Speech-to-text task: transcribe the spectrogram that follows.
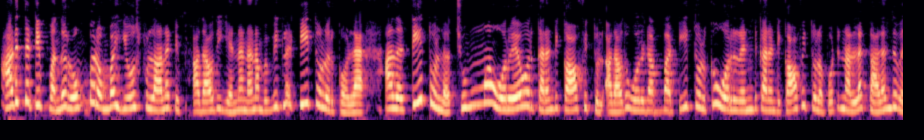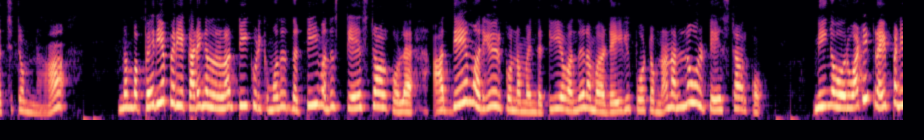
அடுத்த டிப் வந்து ரொம்ப ரொம்ப யூஸ்ஃபுல்லான டிப் அதாவது என்னென்னா நம்ம வீட்டில் டீ தூள் இருக்கோம்ல அந்த டீ தூளில் சும்மா ஒரே ஒரு கரண்டி காஃபி தூள் அதாவது ஒரு டப்பா டீ தூளுக்கு ஒரு ரெண்டு கரண்டி காஃபி தூளை போட்டு நல்லா கலந்து வச்சிட்டோம்னா நம்ம பெரிய பெரிய கடைகள்லாம் டீ குடிக்கும் போது இந்த டீ வந்து டேஸ்ட்டாக இருக்கும்ல அதே மாதிரியே இருக்கும். நம்ம இந்த டீயை வந்து நம்ம டெய்லி போட்டோம்னா நல்ல ஒரு டேஸ்ட்டாக இருக்கும். நீங்கள் ஒரு வாட்டி ட்ரை பண்ணி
